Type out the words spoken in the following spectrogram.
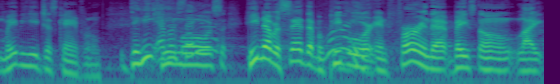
maybe he just came from? Did he ever say that? He never said that, but people were inferring that based on like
